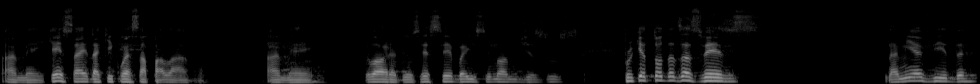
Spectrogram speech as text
Amém. Quem sai daqui com essa palavra? Amém. Glória a Deus. Receba isso em nome de Jesus. Porque todas as vezes na minha vida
